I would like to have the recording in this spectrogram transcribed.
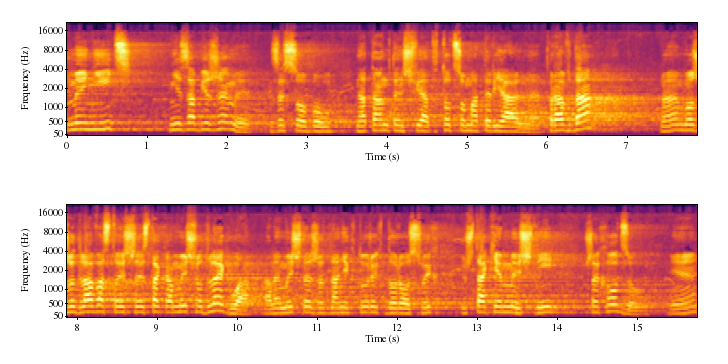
my nic nie zabierzemy ze sobą na tamten świat, to co materialne, prawda? No, może dla Was to jeszcze jest taka myśl odległa, ale myślę, że dla niektórych dorosłych już takie myśli przechodzą, nie?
